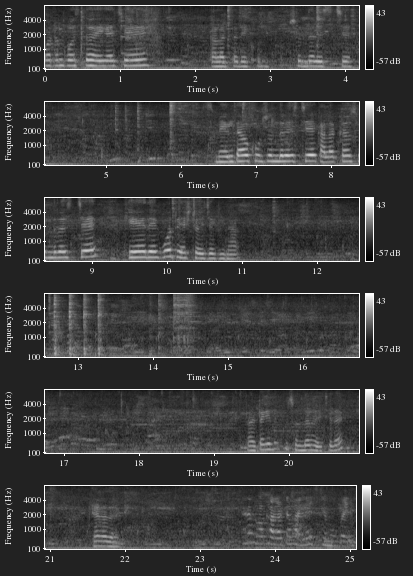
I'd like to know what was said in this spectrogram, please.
পটল পোস্ত হয়ে গেছে। কালারটা দেখুন সুন্দর এসছে। স্মেলটাও খুব সুন্দর এসছে, কালারটাও সুন্দর এসছে। খেয়ে দেখব টেস্ট হয়েছে কিনা। কালারটা কিন্তু খুব সুন্দর হয়েছে দেখ। হ্যাঁ দেখ কালারটা ভালো এসছে মোবাইল।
